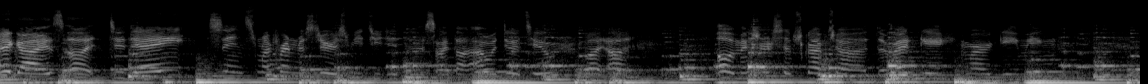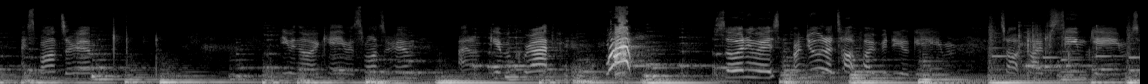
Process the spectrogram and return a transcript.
Hey guys, uh, today, since my friend Mr. Mewtwo did this, I thought I would do it too. But, uh, oh, make sure to subscribe to uh, the Red Gamer Gaming. I sponsor him. Even though I can't even sponsor him, I don't give a crap. so, anyways, I'm doing a top 5 video game, top 5 Steam games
